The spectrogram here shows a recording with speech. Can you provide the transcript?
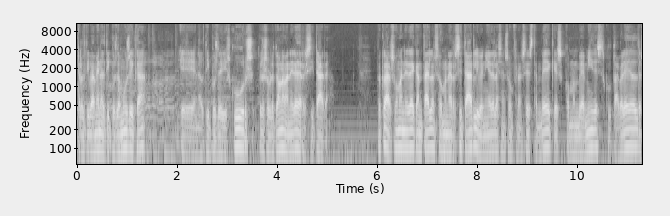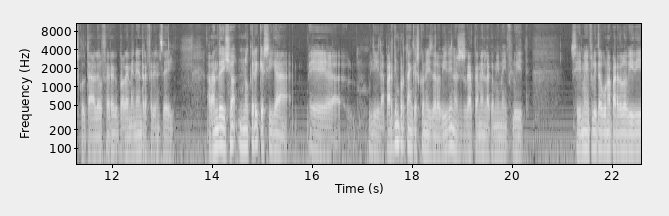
relativament al tipus de música, eh, en el tipus de discurs, però sobretot en la manera de recitar. Però clar, la seva manera de cantar i la seva manera de recitar li venia de la chanson francès també, que és com em ve a mi d'escoltar Brel, d'escoltar Leo Ferrer, que probablement en referents d'ell. A banda d'això, no crec que siga... Eh, dir, la part important que es coneix de l'Ovidi no és exactament la que a mi m'ha influït. Si m'ha influït alguna part de l'Ovidi,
